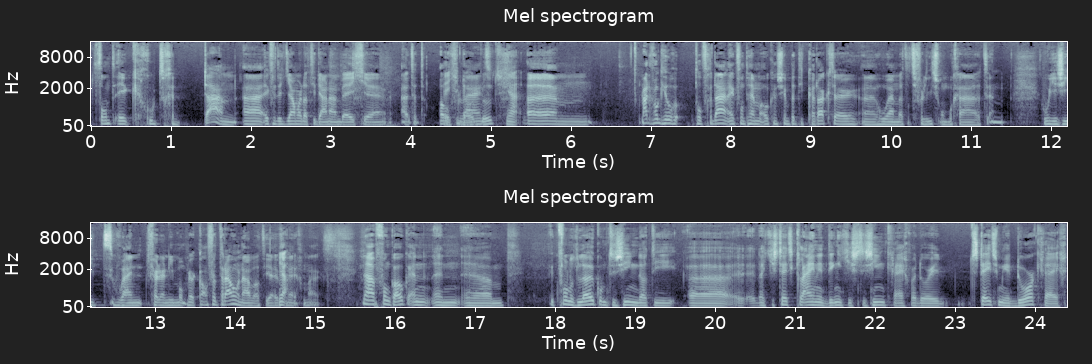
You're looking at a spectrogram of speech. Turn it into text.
vond ik goed gedaan. Eh, ik vind het jammer dat hij daarna een beetje uit het oog verdwijnt. Ja. Ehm, maar dat vond ik heel tof gedaan. Ik vond hem ook een sympathiek karakter. eh, hoe hij met het verlies omgaat. En hoe je ziet hoe hij verder niemand meer kan vertrouwen na wat hij heeft Ja. meegemaakt. Nou, vond ik ook. En, en ehm, ik vond het leuk om te zien dat, die, eh, dat je steeds kleine dingetjes te zien kreeg, waardoor je steeds meer doorkreeg.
